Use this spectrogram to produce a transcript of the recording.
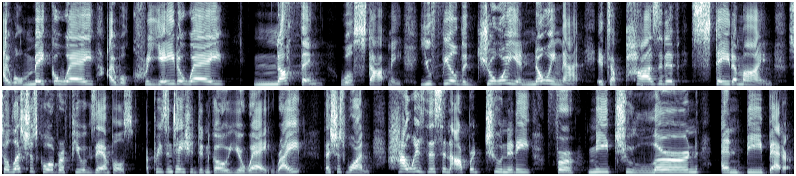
I will make a way, I will create a way. Nothing will stop me. You feel the joy in knowing that. It's a positive state of mind. So let's just go over a few examples. A presentation didn't go your way, right? That's just one. How is this an opportunity for me to learn and be better?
